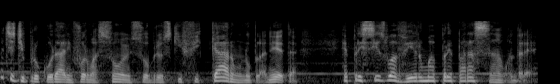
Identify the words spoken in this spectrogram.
Antes de procurar informações sobre os que ficaram no planeta, é preciso haver uma preparação, André.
